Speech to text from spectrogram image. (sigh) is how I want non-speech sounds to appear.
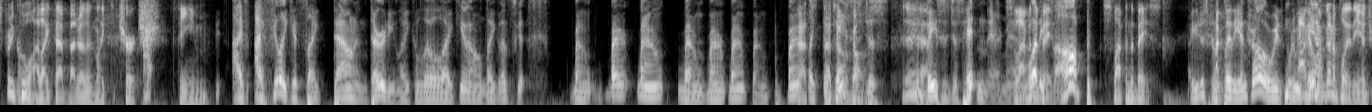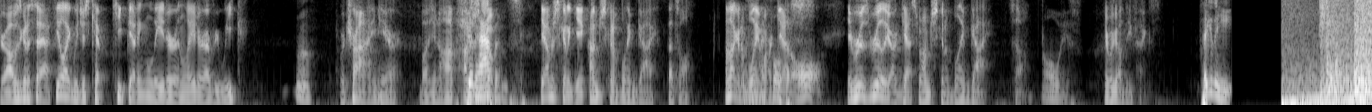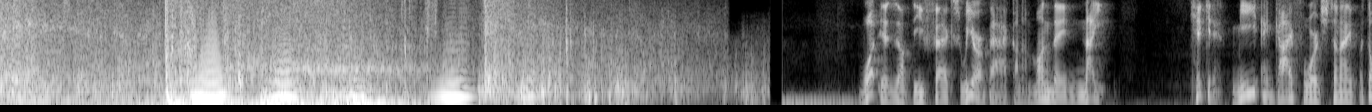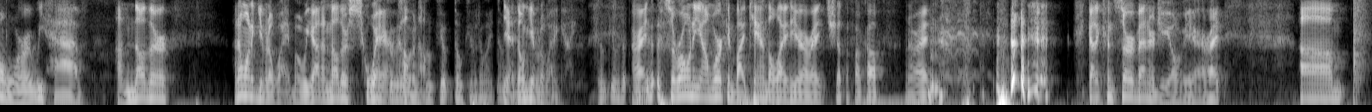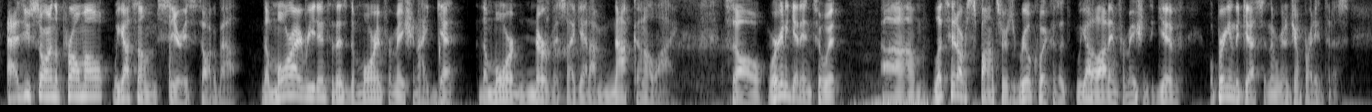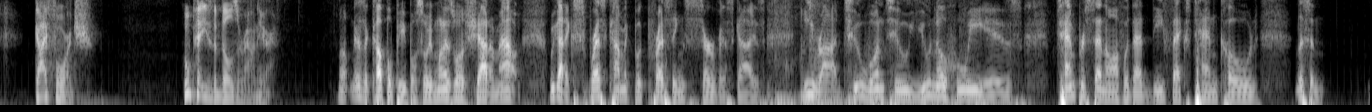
It's pretty cool. I like that better than like the church theme. I I feel like it's like down and dirty, like a little like you know, like let's get. That's- like the that's bass is just Yeah, the yeah. bass is just hitting there, man. Slapping What the is up? Slapping the bass. Are you just gonna play the intro, or we, what are we I doing? mean, I'm gonna play the intro. I was gonna say I feel like we just kept keep getting later and later every week. Oh. We're trying here, but you know, I'm, I'm Shit gonna- happens. yeah, I'm just gonna ga- I'm just gonna blame Guy. That's all. I'm not gonna blame my our fault at guests. all. It was really our guest, but I'm just gonna blame Guy. So Always here we go, defects. taking the heat. What is up, defects? We are back on a Monday night, kicking it. Me and Guy Forge tonight, but don't worry, we have another. I don't want to give it away, but we got another square coming away. up. Don't give, don't give it away. Don't Yeah, give don't give it away, Guy. Don't give it. All right, Cerrone, I'm working by candlelight here. All right, shut the fuck up. All right, (laughs) got to conserve energy over here. All right. Um, as you saw in the promo, we got something serious to talk about. The more I read into this, the more information I get, the more nervous I get. I'm not gonna lie. So we're gonna get into it. Um, let's hit our sponsors real quick because we got a lot of information to give. We'll bring in the guests and then we're gonna jump right into this. Guy Forge, who pays the bills around here? Well, there's a couple people, so we might as well shout them out. We got X-Press Comic Book Pressing Service, guys. Erod two one two. You know who he is. Ten percent off with that Defects ten code. Listen,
